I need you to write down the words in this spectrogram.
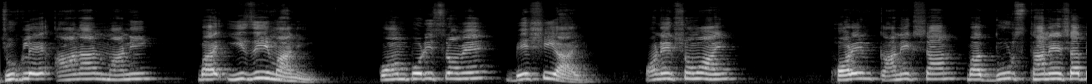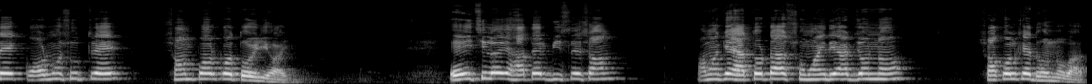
ঝুঁকলে আন আন মানি বা ইজি মানি, কম পরিশ্রমে বেশি আয়। অনেক সময় ফরেন কানেকশান বা দূর স্থানের সাথে কর্মসূত্রে সম্পর্ক তৈরি হয়। এই ছিল এই হাতের বিশ্লেষণ। আমাকে এতটা সময় দেওয়ার জন্য সকলকে ধন্যবাদ।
